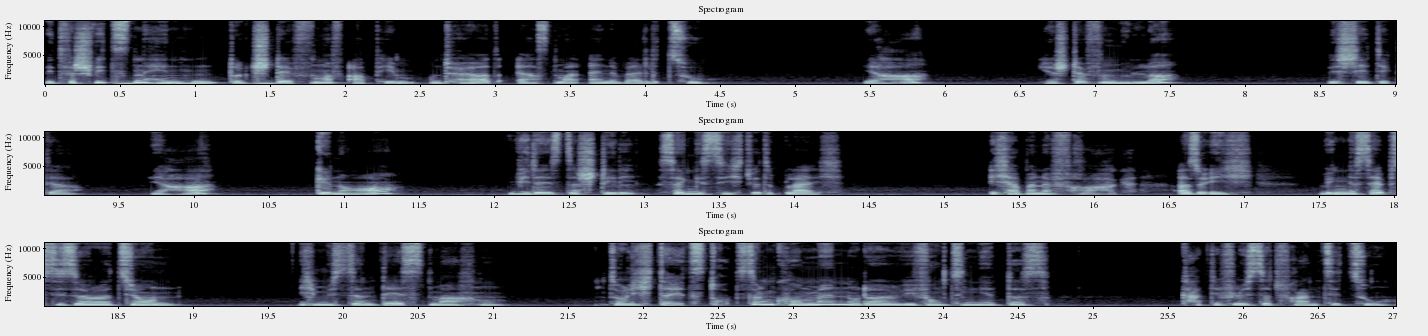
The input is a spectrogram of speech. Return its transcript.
Mit verschwitzten Händen drückt Steffen auf Abheben und hört erstmal eine Weile zu. Ja, hier Steffen Müller? bestätigt er. Ja, genau. Wieder ist er still, sein Gesicht wird bleich. Ich habe eine Frage. Also ich, wegen der Selbstisolation, ich müsste einen Test machen. Soll ich da jetzt trotzdem kommen oder wie funktioniert das? Kathi flüstert Franzi zu.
